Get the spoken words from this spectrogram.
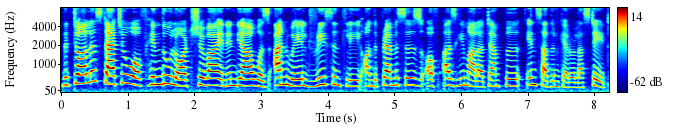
The tallest statue of Hindu Lord Shiva in India was unveiled recently on the premises of Azhimala Temple in southern Kerala state.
